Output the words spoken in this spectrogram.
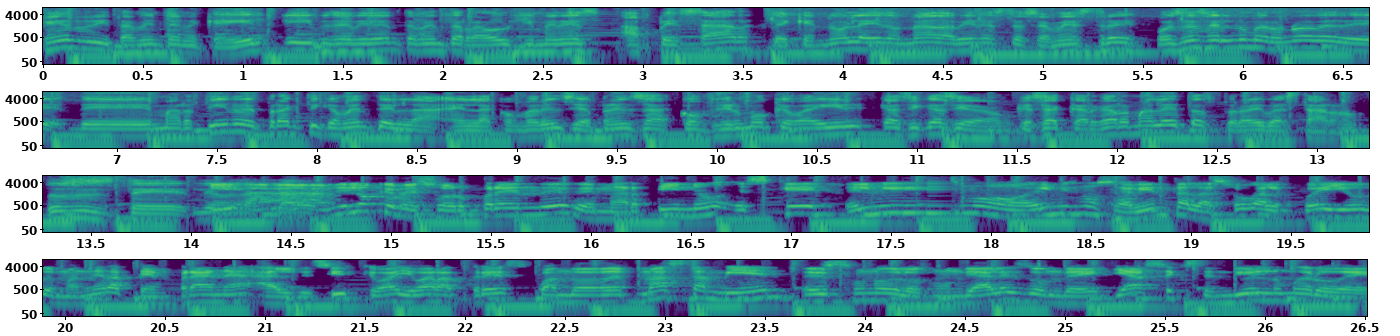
Henry también tiene que ir y pues, evidentemente Raúl Jiménez, a pesar de que no le ha ido nada bien este semestre, pues es el número 9 de, de Martino y prácticamente en la, en la conferencia de prensa confirmó que va a ir casi casi, aunque sea a cargar maletas, pero ahí va a estar, ¿no? Entonces, este... Y la- a, la- a mí lo que me sorprende de Martino es que él mismo, él mismo se avienta la soga al cuello de manera temprana al decir que va a llevar a tres, cuando además también es uno de los mundiales donde ya se extendió el número de,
